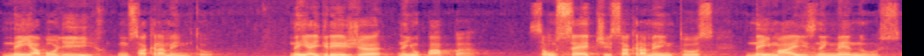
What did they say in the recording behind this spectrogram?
nem abolir um sacramento. Nem a igreja, nem o Papa. São sete sacramentos, nem mais nem menos,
